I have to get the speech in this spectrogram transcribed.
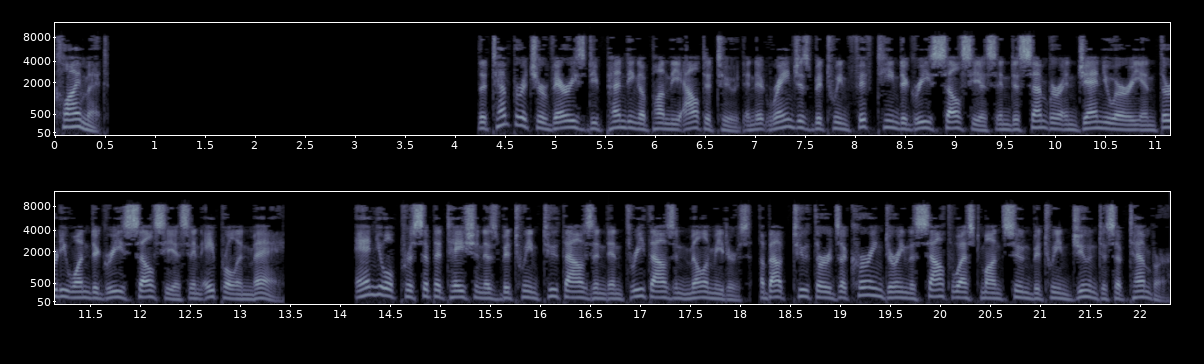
Climate The temperature varies depending upon the altitude and it ranges between 15 degrees Celsius in December and January and 31 degrees Celsius in April and May. Annual precipitation is between 2,000 and 3,000 mm, about two-thirds occurring during the southwest monsoon between June to September.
